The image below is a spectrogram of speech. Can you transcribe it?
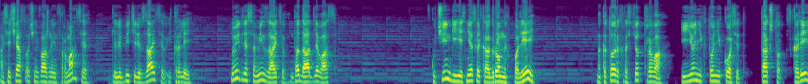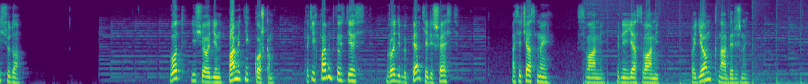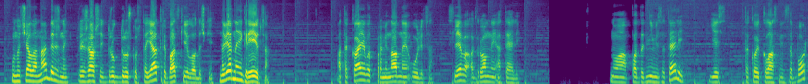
А сейчас очень важная информация для любителей зайцев и кролей. Ну и для самих зайцев, да-да, для вас. В Кучинге есть несколько огромных полей, на которых растет трава, и ее никто не косит, так что скорее сюда. Вот еще один памятник кошкам. Таких памятников здесь вроде бы 5 или 6. А сейчас мы с вами, вернее я с вами, пойдем к набережной. У начала набережной, прижавшись друг к дружку, стоят рыбацкие лодочки. Наверное, греются. А такая вот променадная улица. Слева огромные отели. Ну а под одним из отелей есть такой классный забор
